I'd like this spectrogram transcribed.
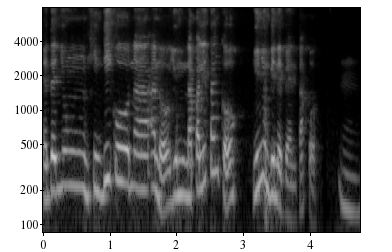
And then yung hindi ko na ano, yung napalitan ko, yun yung binebenta ko. Mm.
